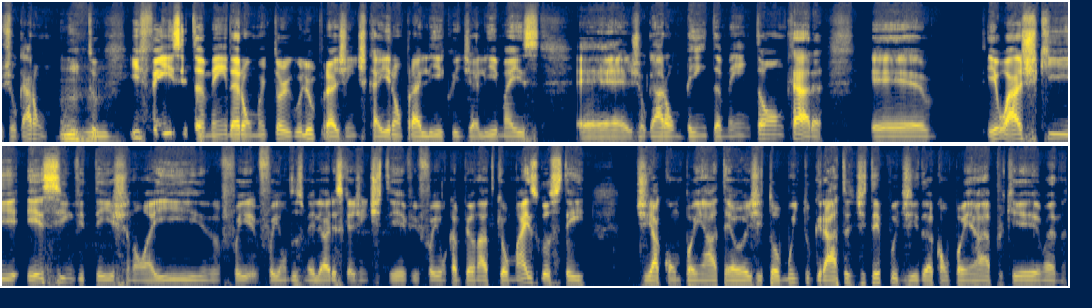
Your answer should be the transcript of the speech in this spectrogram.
jogaram muito uhum. e Face também deram muito orgulho pra gente, caíram pra Liquid ali, mas é, jogaram bem também. Então, cara, é, eu acho que esse Invitational aí foi, foi um dos melhores que a gente teve. Foi um campeonato que eu mais gostei de acompanhar até hoje. Estou muito grato de ter podido acompanhar, porque, mano,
